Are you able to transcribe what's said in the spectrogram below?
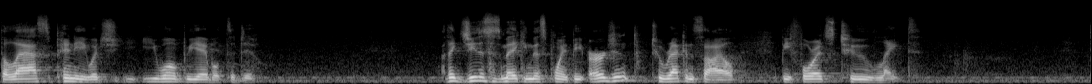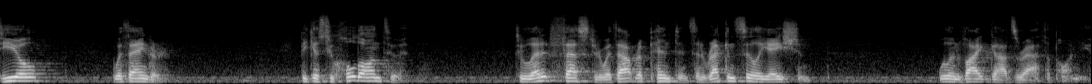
the last penny, which you won't be able to do. I think Jesus is making this point be urgent to reconcile before it's too late. Deal with anger because to hold on to it, to let it fester without repentance and reconciliation, will invite God's wrath upon you.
